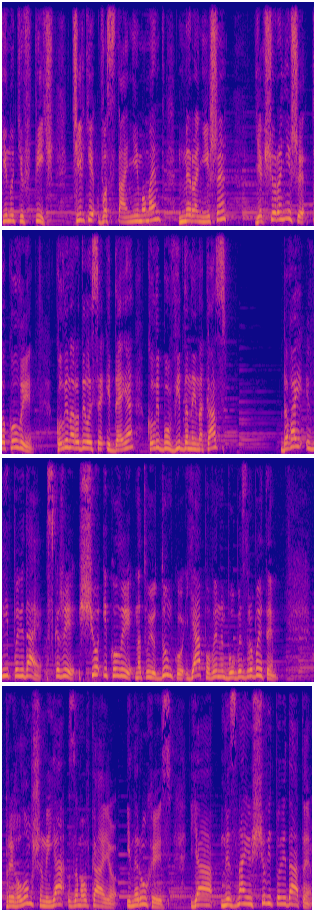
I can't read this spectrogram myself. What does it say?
кинуті в піч? Тільки в останній момент, не раніше? Якщо раніше, то коли? Коли народилася ідея, коли був відданий наказ? Давай відповідай, скажи, що і коли, на твою думку, я повинен був би зробити. Приголомшений, я замовкаю і не рухаюсь. Я не знаю, що відповідати.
